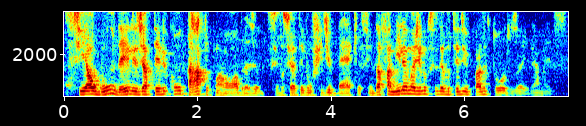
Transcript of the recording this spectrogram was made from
se algum deles já teve contato com a obra, se você já teve um feedback, assim. Da família, eu imagino que vocês devem ter de quase todos aí, né? Mas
